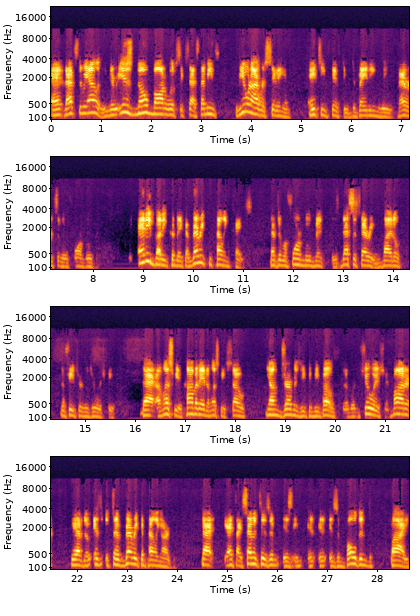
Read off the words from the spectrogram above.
And that's the reality. There is no model of success. That means if you and I were sitting in 1850 debating the merits of the Reform movement, anybody could make a very compelling case that the Reform movement is necessary and vital to the future of the Jewish people. That unless we accommodate, unless we show young Germans you can be both Jewish and modern, we have the. It's, it's a very compelling argument that anti-Semitism is, is is emboldened by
